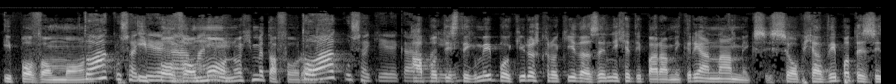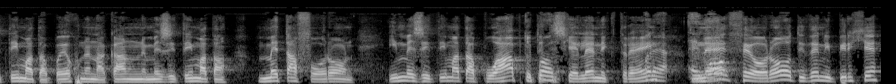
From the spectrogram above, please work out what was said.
Υποδομών. Το άκουσα κύριε Υποδομών, όχι μεταφορών. Το άκουσα κύριε Καραμαλή. Από τη στιγμή που ο κύριος Κροκίδας δεν είχε την παραμικρή ανάμειξη σε οποιαδήποτε ζητήματα που έχουν να κάνουν με ζητήματα μεταφορών ή με ζητήματα που άπτονται λοιπόν, της Hellenic Train, ναι, θεωρώ ότι δεν υπήρχε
